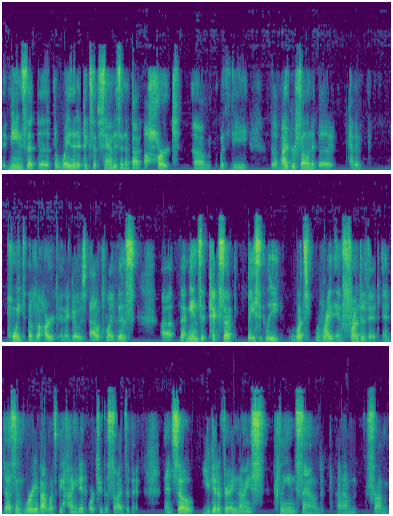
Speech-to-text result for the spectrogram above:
it means that the, the way that it picks up sound is in about a heart um, with the, the microphone at the kind of point of the heart and it goes out like this. Uh, that means it picks up basically what's right in front of it and doesn't worry about what's behind it or to the sides of it. And so you get a very nice, clean sound um, from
